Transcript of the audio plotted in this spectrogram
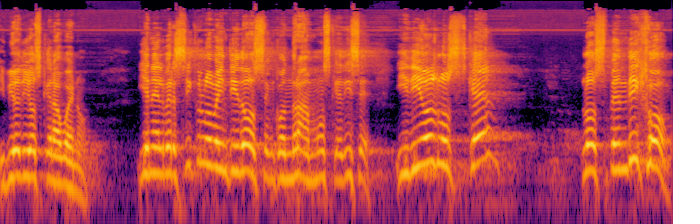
y vio Dios que era bueno. Y en el versículo 22 encontramos que dice, y Dios los que los bendijo.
